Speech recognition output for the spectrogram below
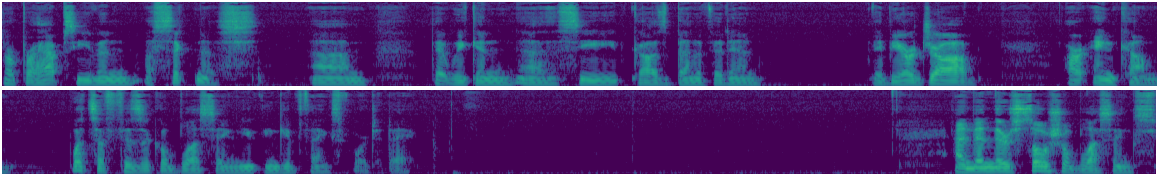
or perhaps even a sickness um, that we can uh, see God's benefit in. Maybe our job, our income, What's a physical blessing you can give thanks for today? And then there's social blessings,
